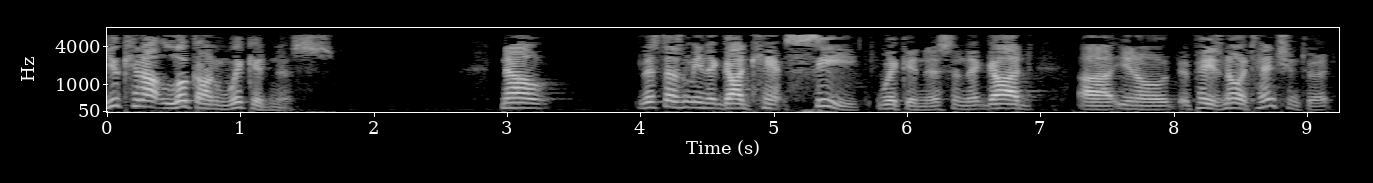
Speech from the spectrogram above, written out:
You cannot look on wickedness. Now, this doesn't mean that God can't see wickedness and that God, uh, you know, pays no attention to it.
